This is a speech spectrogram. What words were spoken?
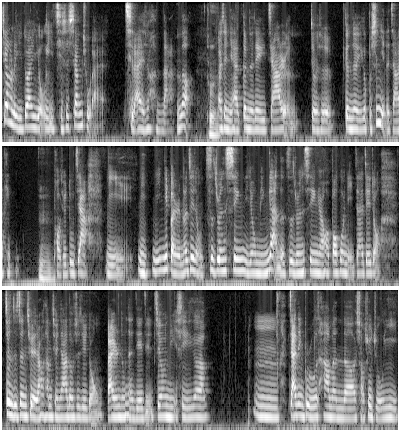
这样的一段友谊，其实相处来起来也是很难的。对，而且你还跟着这一家人，就是跟着一个不是你的家庭嗯跑去度假，你你你你本人的这种自尊心，你这种敏感的自尊心，然后包括你在这种政治正确，然后他们全家都是这种白人中产阶级，只有你是一个嗯家境不如他们的少数族裔，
